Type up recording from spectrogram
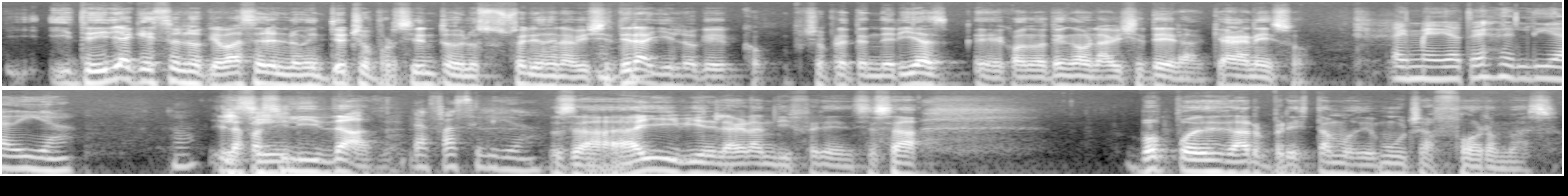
y te diría que eso es lo que va a hacer el 98% de los usuarios de una billetera y es lo que yo pretendería eh, cuando tenga una billetera, que hagan eso. La inmediatez del día a día. Y la facilidad. La facilidad. O sea, ahí viene la gran diferencia. O sea, vos podés dar préstamos de muchas formas.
